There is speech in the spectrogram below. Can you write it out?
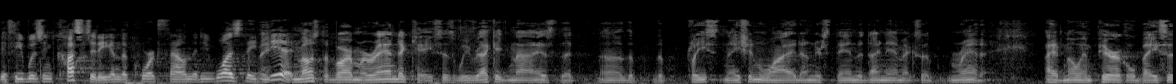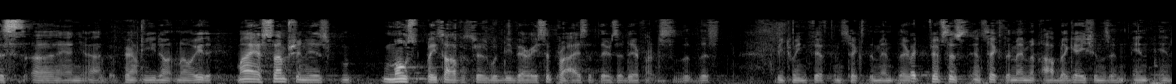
If he was in custody and the court found that he was, they did. In most of our Miranda cases, we recognize that uh, the, the police nationwide understand the dynamics of Miranda. I have no empirical basis, uh, and uh, apparently you don't know either. My assumption is most police officers would be very surprised that there's a difference. This between Fifth and Sixth Amendment, their but, Fifth and Sixth Amendment obligations in, in, in,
